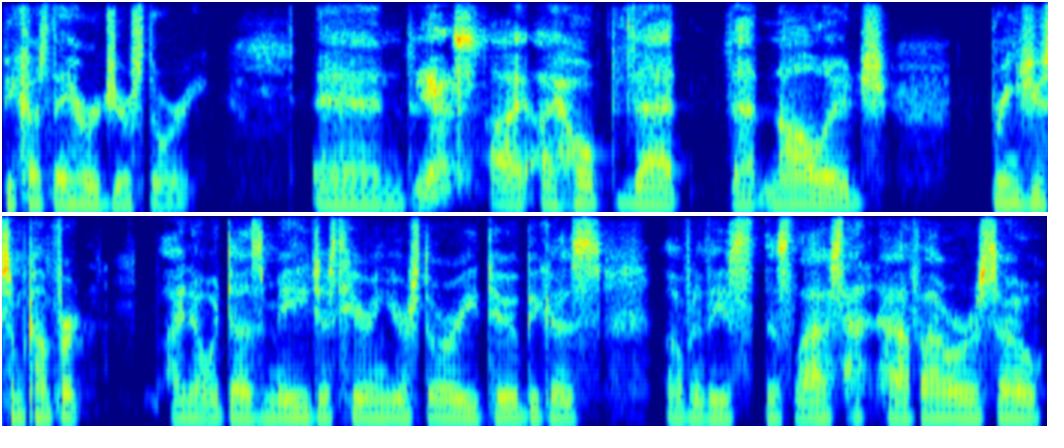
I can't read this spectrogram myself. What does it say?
because they heard your story. And yes, I, I hope that that knowledge brings you some comfort. I know it does me just hearing your story too, because over these this last half hour or so,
